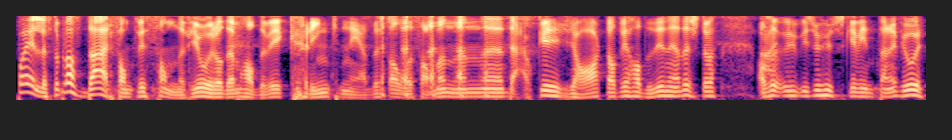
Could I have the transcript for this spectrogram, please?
På ellevteplass der fant vi Sandefjord, og dem hadde vi klink nederst alle sammen. Men eh, det er jo ikke rart at vi hadde de nederst. Var, altså, Hvis du husker vinteren i fjor,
